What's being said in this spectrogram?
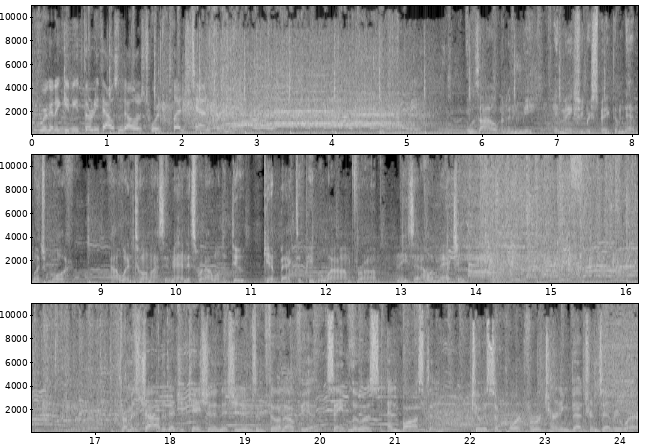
So we're gonna give you $30,000 towards Pledge 10 for tomorrow. It was eye-opening to me. It makes you respect them that much more. I went to him, I said, man, this is what I want to do. Give back to people where I'm from. And he said, I would match him. From his childhood education initiatives in Philadelphia, St. Louis, and Boston, to his support for returning veterans everywhere,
